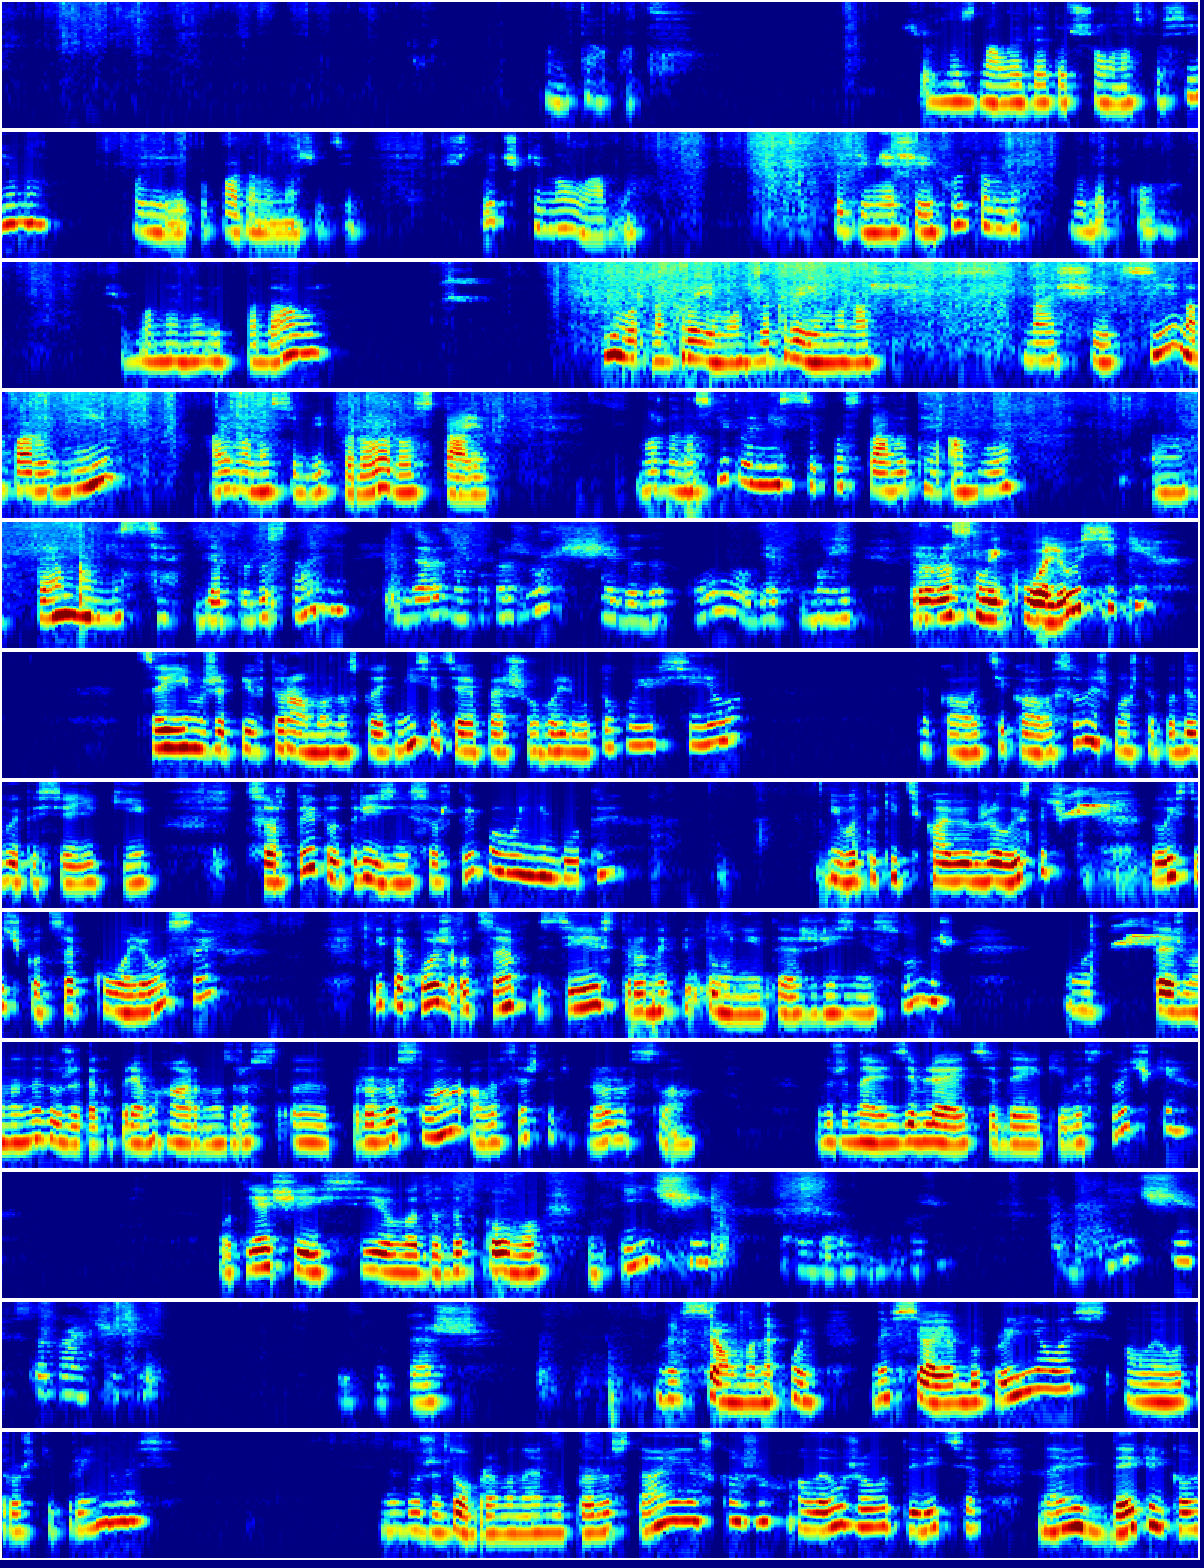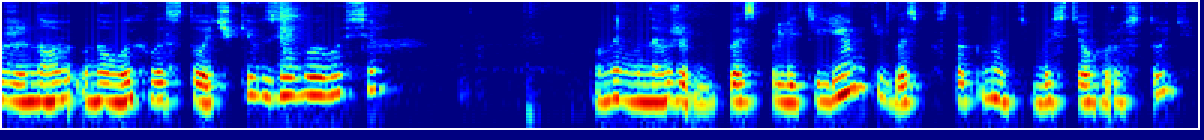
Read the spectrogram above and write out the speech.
Отак от. Щоб ми знали, де тут що у нас посіяно. Ой-ой-ой, попадали наші ці штучки, ну ладно. Потім я ще їх виправлю додатково, щоб вони не відпадали. І от накриємо, закриємо наш наші ці на пару днів, хай вони собі проростають. Можна на світле місце поставити або е, в темне місце для проростання. І зараз вам покажу ще додатково, як мої проросли колюсики. Це їм вже півтора, можна сказати, місяця. Я 1 лютого їх сіяла. Така от цікава суміш. Можете подивитися, які сорти. Тут різні сорти повинні бути. І от такі цікаві вже листочки. Листячко це коліуси. І також оце з цієї сторони пітунії теж різні суміш. От, теж вона не дуже так прям гарно зрос, е, проросла, але все ж таки проросла. От вже навіть з'являються деякі листочки. От я ще їх сіяла додатково в інші. Зараз інші стаканчики. Тут от теж не вся у мене. Ой, не вся якби прийнялась, але от трошки прийнялась. Не дуже добре вона якби проростає, я скажу. Але вже, от дивіться, навіть декілька вже нових листочків з'явилося. Вони мене вже без поліетиленки, без, ну, без цього ростуть.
